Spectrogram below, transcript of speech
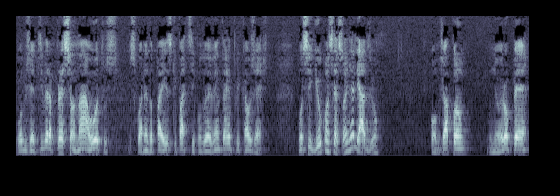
O objetivo era pressionar outros dos 40 países que participam do evento a replicar o gesto. Conseguiu concessões de aliados, viu? Como Japão, União Europeia,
